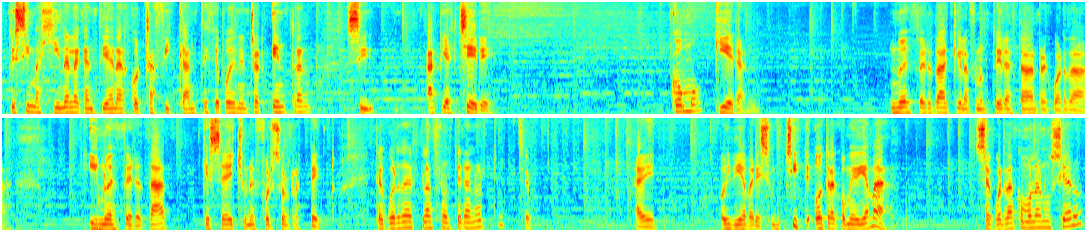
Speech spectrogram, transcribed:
¿usted se imagina la cantidad de narcotraficantes que pueden entrar? Entran si, a piachere, como quieran. No es verdad que las fronteras estaban resguardadas y no es verdad que se ha hecho un esfuerzo al respecto. ¿Te acuerdas del plan Frontera Norte? Sí. A ver, hoy día parece un chiste, otra comedia más. ¿Se acuerdan cómo lo anunciaron?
